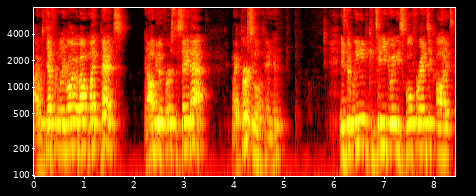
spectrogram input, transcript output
I was definitely wrong about Mike Pence, and I'll be the first to say that my personal opinion, is that we need to continue doing these full forensic audits,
